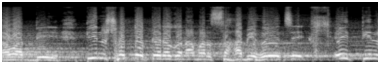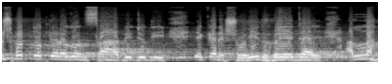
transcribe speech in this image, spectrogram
দাওয়াত দিয়ে, তিনশত তেরো জন আমার সাহাবি হয়েছে। এই তিনশত তেরো জন সাহাবি যদি এখানে শহীদ হয়ে যায়, আল্লাহ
